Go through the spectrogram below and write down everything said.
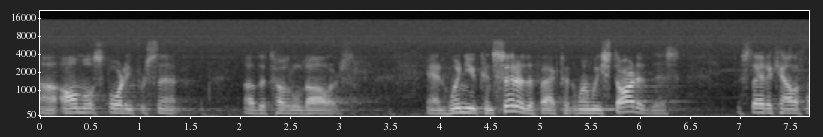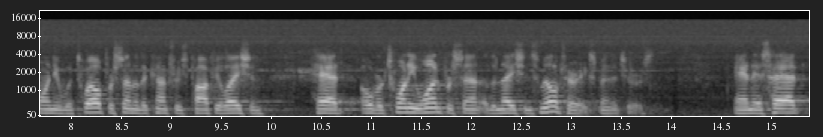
uh, almost 40% of the total dollars. And when you consider the fact that when we started this, the state of California, with 12% of the country's population, had over 21% of the nation's military expenditures and has had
